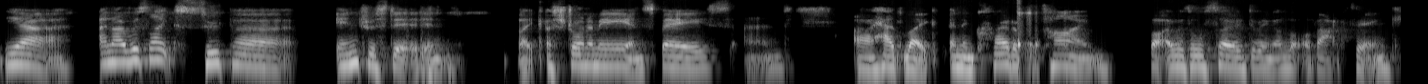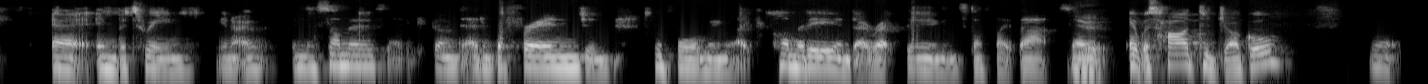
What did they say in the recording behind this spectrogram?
Yeah. And I was like super interested in like astronomy and space. And I had like an incredible time, but I was also doing a lot of acting uh, in between, you know, in the summers, like going to Edinburgh Fringe and performing like comedy and directing and stuff like that. So yeah. it was hard to juggle, but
